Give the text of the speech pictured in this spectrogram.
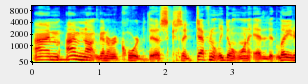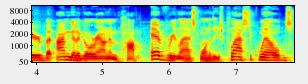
I'm I'm not going to record this cuz I definitely don't want to edit it later, but I'm going to go around and pop every last one of these plastic welds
